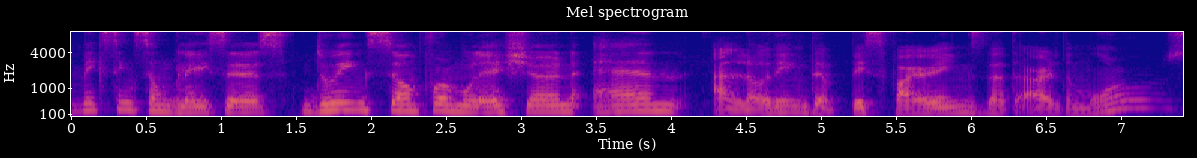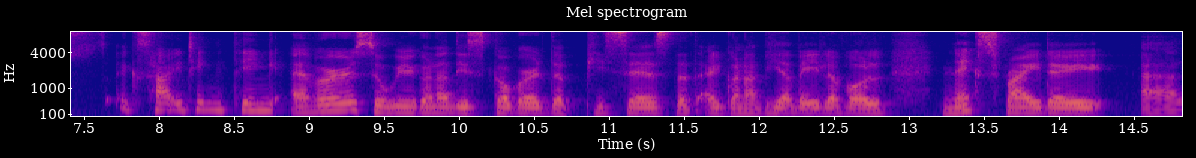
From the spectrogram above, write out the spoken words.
mixing some glazes, doing some formulation and unloading the Bisque firings that are the most exciting thing ever. So we're gonna discover the pieces that are gonna be available next Friday, uh,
